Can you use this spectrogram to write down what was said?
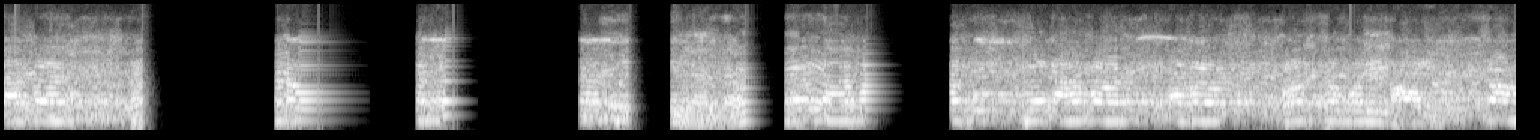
তারপর সহ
